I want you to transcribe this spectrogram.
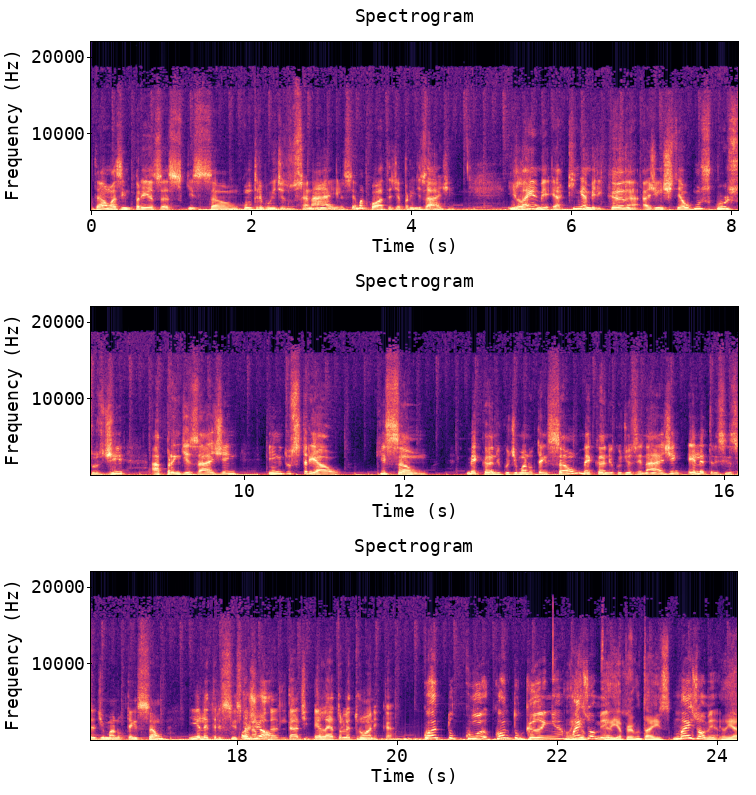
Então, as empresas que são contribuintes do Senai, eles têm uma cota de aprendizagem. E lá em, aqui em Americana, a gente tem alguns cursos de aprendizagem industrial, que são mecânico de manutenção, mecânico de usinagem, eletricista de manutenção e eletricista Ô, na modalidade eletroeletrônica. Quanto, quanto ganha, Eu mais ia- ou menos? Eu ia perguntar isso. Mais ou menos. Eu ia-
